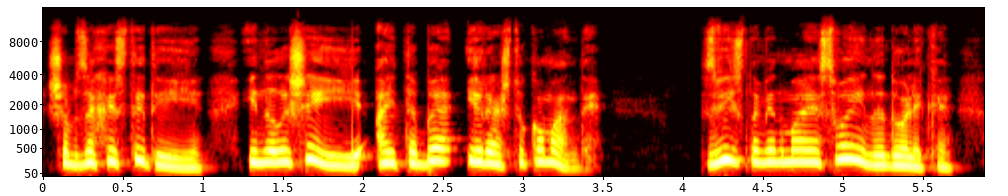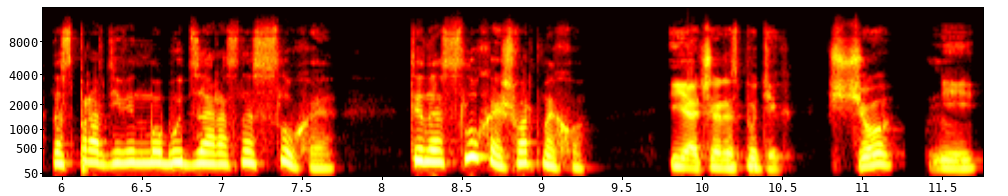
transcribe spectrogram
щоб захистити її, і не лише її, а й тебе і решту команди. Звісно, він має свої недоліки. Насправді він, мабуть, зараз нас слухає. Ти нас слухаєш, Вартмехо? Я через потік. Що? Ні.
